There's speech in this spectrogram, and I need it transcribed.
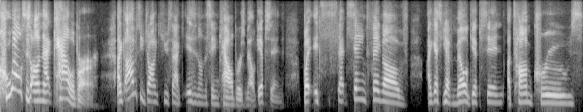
who else is on that caliber? Like obviously John Cusack isn't on the same caliber as Mel Gibson, but it's that same thing of I guess you have Mel Gibson, a Tom Cruise,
